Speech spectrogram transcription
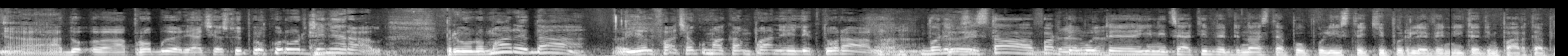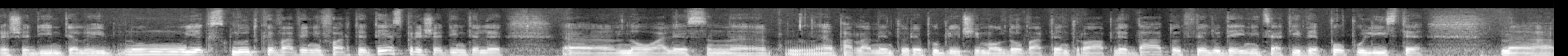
uh, aprobării acestui procuror general. Prin urmare, da, el face acum campanie electorală. Vor exista că, foarte da, multe da. inițiative din astea populiste, echipurile venite din partea președintelui. Nu exclud că va veni foarte des președintele uh, nou ales în uh, Parlamentul Republicii Moldova pentru a pleda tot felul de inițiative populiste uh,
